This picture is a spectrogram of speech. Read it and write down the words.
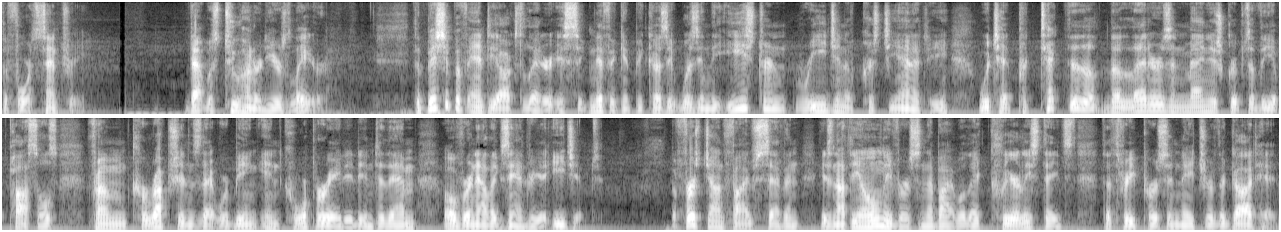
the 4th century. That was 200 years later. The Bishop of Antioch's letter is significant because it was in the eastern region of Christianity which had protected the letters and manuscripts of the apostles from corruptions that were being incorporated into them over in Alexandria, Egypt. But 1 John 5 7 is not the only verse in the Bible that clearly states the three person nature of the Godhead.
